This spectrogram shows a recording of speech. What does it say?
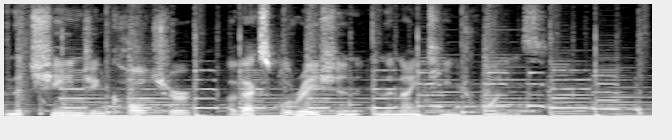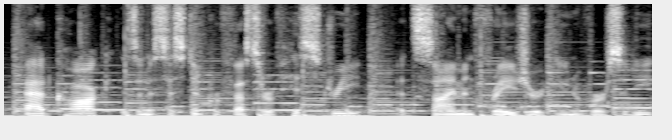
and the changing culture of exploration in the 1920s. Adcock is an assistant professor of history at Simon Fraser University.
